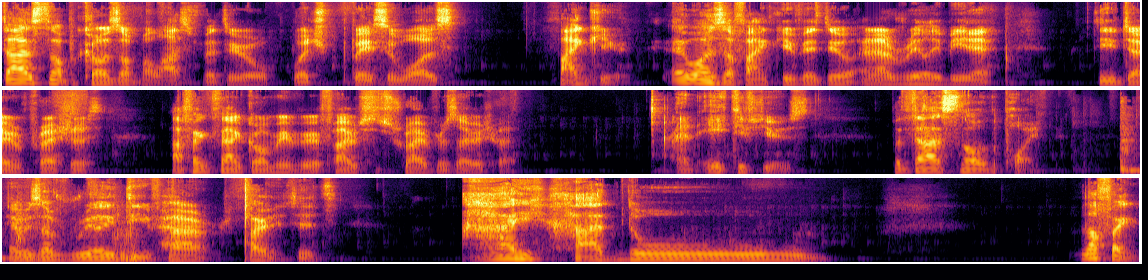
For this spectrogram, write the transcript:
that's not because of my last video, which basically was thank you. It was a thank you video, and I really mean it. Deep down precious. I think that got me about 5 subscribers out of it. And 80 views. But that's not the point. It was a really deep heart founded. I had no. Nothing.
